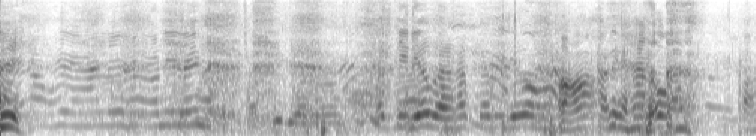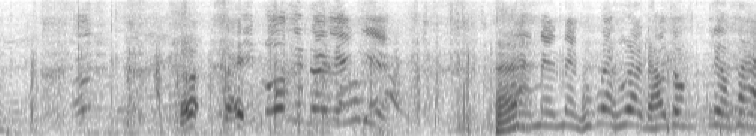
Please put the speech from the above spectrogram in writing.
พี่ตีเดียวกันครับตีเดียวอ๋ออันนี้ฮัลโหลใส่โลขึ้นหน่อยเล้งดิฮะแม่นแม่นทุกแรกทุกแรกเดี๋ยวต้องเลี้ยวใส่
